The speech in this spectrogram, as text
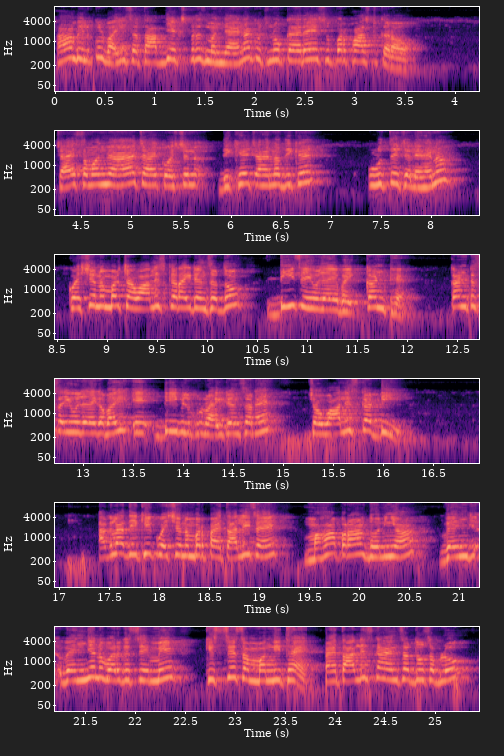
हाँ बिल्कुल भाई शताब्दी एक्सप्रेस बन जाए ना कुछ लोग कह रहे हैं सुपर फास्ट कराओ। चाहे समझ में आया चाहे क्वेश्चन दिखे चाहे ना दिखे उड़ते चले हैं ना? क्वेश्चन नंबर चवालीस का राइट आंसर दो। डी सही हो जाएगा भाई कंठ है। कंठ सही हो जाएगा भाई ए डी बिल्कुल राइट आंसर है। चौवालीस का डी अगला देखिए क्वेश्चन नंबर पैंतालीस है। महाप्राण ध्वनिया व्यंज, व्यंजन वर्ग से में किससे संबंधित है? पैंतालीस का आंसर दो सब लोग।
